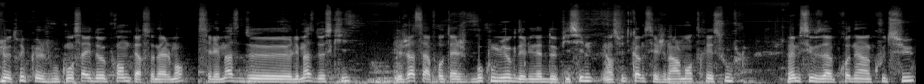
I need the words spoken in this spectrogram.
Le truc que je vous conseille de prendre personnellement, c'est les masques de les masques de ski. Déjà, ça protège beaucoup mieux que des lunettes de piscine. Et ensuite, comme c'est généralement très souple, même si vous prenez un coup dessus,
